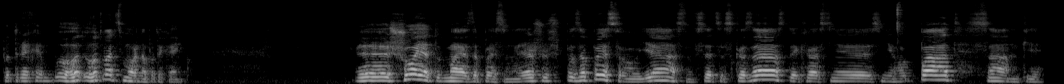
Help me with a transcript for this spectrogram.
потрохи... го- готуватися можна потихеньку. Е, що я тут маю записано? Я щось позаписував, ясно, все це сказав, стика сні... снігопад, санки.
